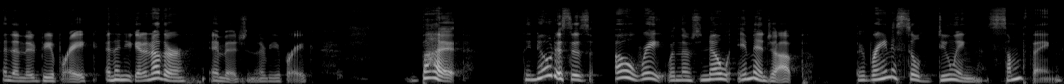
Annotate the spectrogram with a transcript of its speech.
And then there'd be a break, and then you get another image, and there'd be a break. But they notice is, oh, wait, when there's no image up, their brain is still doing something.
